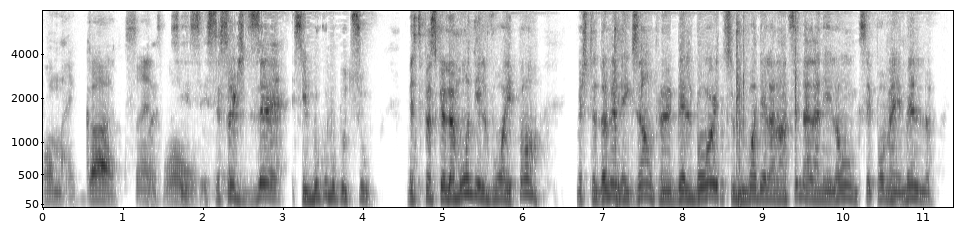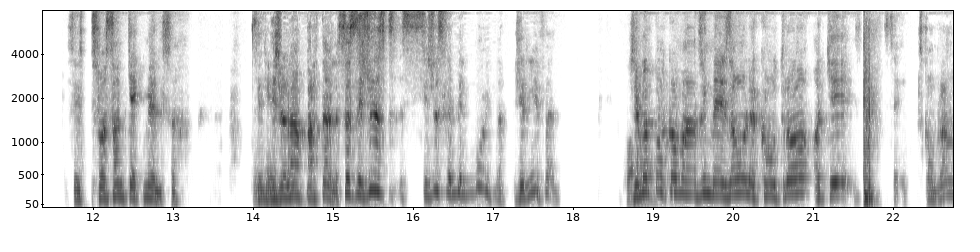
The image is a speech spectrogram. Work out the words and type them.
Oh my God! C'est ça que je disais, c'est beaucoup, beaucoup de sous. Mais c'est parce que le monde, il ne le voit pas. Mais je te donne un exemple. Un billboard sur le boulevard des Laurentides dans l'année longue, c'est pas 20 000. C'est 60 quelques mille, ça. C'est déjà là en partant. Ça, c'est juste, c'est juste le billboard. J'ai rien fait. J'ai même pas encore vendu une maison, le contrat, OK. Tu comprends?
